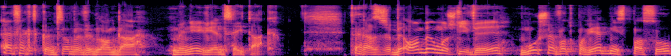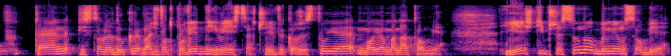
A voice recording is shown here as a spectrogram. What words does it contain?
Efekt końcowy wygląda mniej więcej tak. Teraz, żeby on był możliwy, muszę w odpowiedni sposób ten pistolet ukrywać w odpowiednich miejscach, czyli wykorzystuję moją anatomię. Jeśli przesunąłbym ją sobie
